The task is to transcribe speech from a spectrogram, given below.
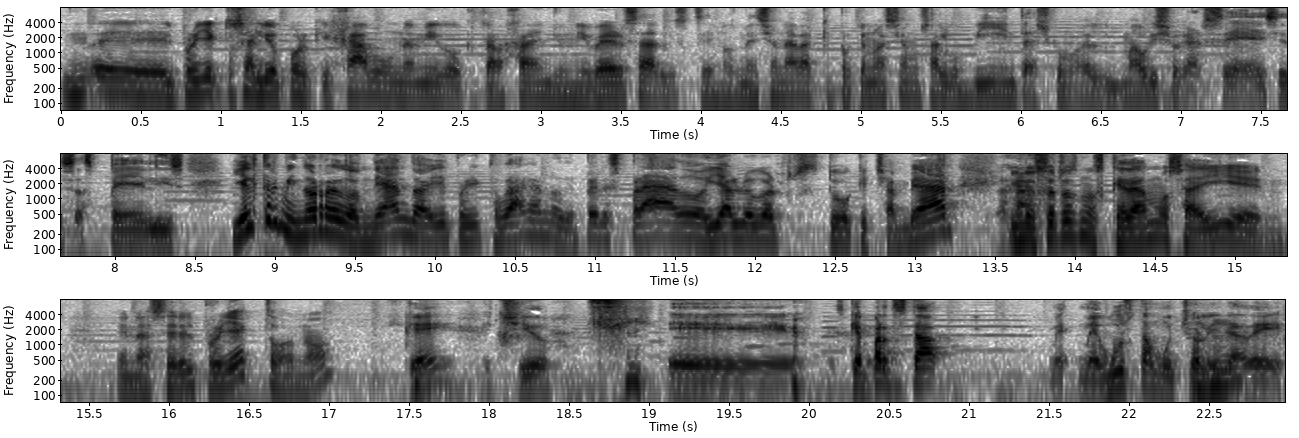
Eh, el proyecto salió porque Javo, un amigo que trabajaba en Universal, este, nos mencionaba que por qué no hacíamos algo vintage como el Mauricio Garcés y esas pelis. Y él terminó redondeando ahí el proyecto, háganlo de Pérez Prado, y ya luego pues, tuvo que chambear. Y nosotros nos quedamos ahí en, en hacer el proyecto, ¿no? ¿Qué? Qué chido. Sí. Eh, es que aparte está. Me, me gusta mucho la idea de.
